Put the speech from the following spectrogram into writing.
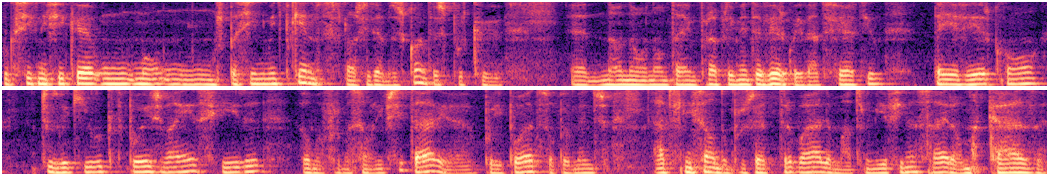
O que significa um, um, um espacinho muito pequeno, se nós fizermos as contas, porque uh, não, não, não tem propriamente a ver com a idade fértil, tem a ver com tudo aquilo que depois vem a seguir a uma formação universitária, por hipótese, ou pelo menos à definição de um projeto de trabalho, uma autonomia financeira, uma casa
